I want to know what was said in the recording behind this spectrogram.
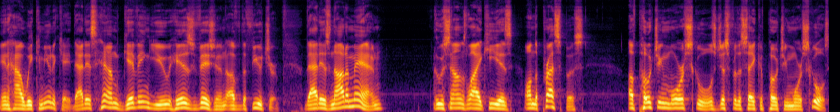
in how we communicate. That is Him giving you His vision of the future. That is not a man who sounds like he is on the precipice of poaching more schools just for the sake of poaching more schools.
